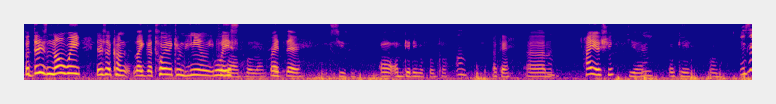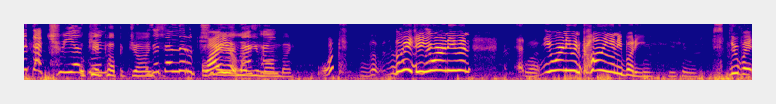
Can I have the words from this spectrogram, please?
But there's no way there's a con- like a toilet conveniently hold placed on, hold on. right there. Excuse me. Uh, I'm getting a phone call. Oh. Okay. Um. Hi Yoshi. Yeah. Hi. Okay. Um. Is it that tree again? Okay, again? Papa John. Is it that little tree? Why are you- I love you, time? Mom. Bye. What? Lu- Luigi, you weren't even What? you weren't even calling anybody. Yes, I was. Stupid.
